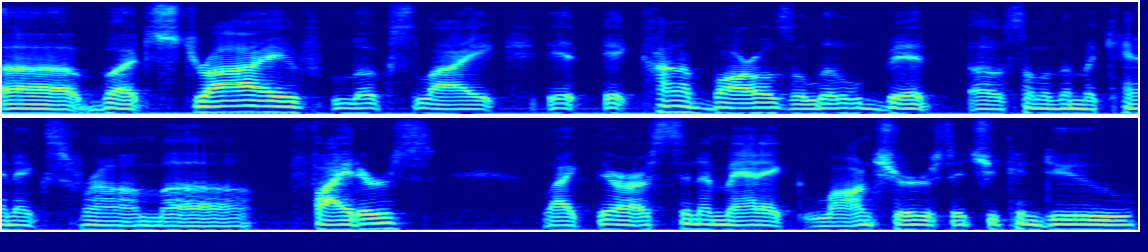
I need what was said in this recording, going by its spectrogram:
Uh, but Strive looks like it, it kind of borrows a little bit of some of the mechanics from uh, fighters. Like there are cinematic launchers that you can do.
